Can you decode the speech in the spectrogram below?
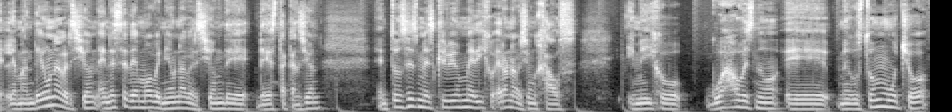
Eh, le mandé una versión, en ese demo venía una versión de, de esta canción. Entonces me escribió, me dijo, era una versión house, y me dijo, wow, no, eh, me gustó mucho.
